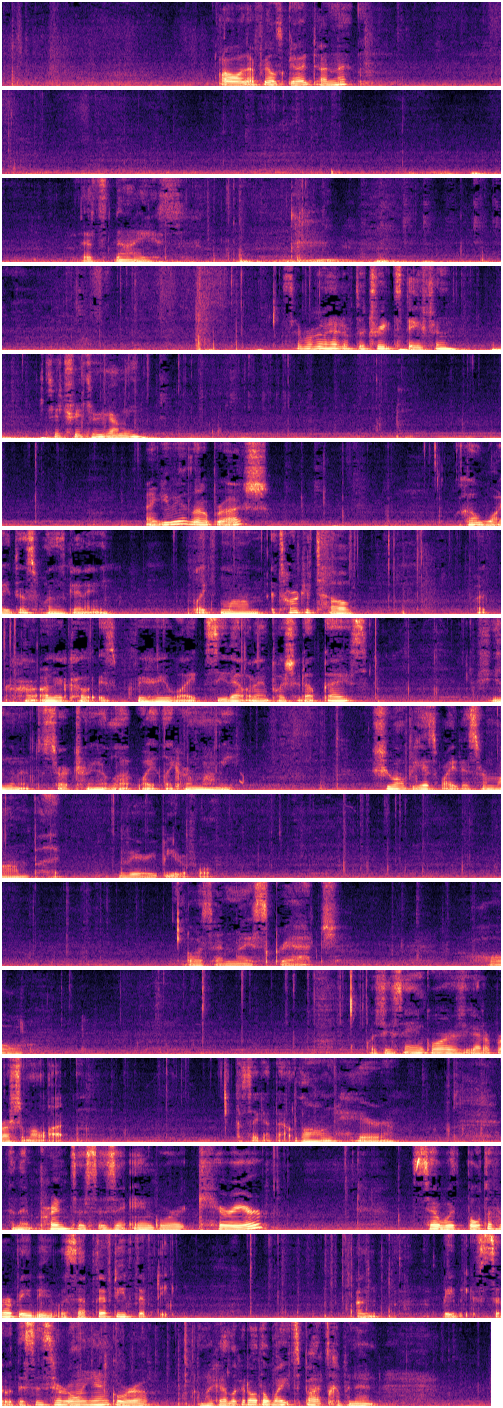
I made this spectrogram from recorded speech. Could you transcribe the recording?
Oh, that feels good, doesn't it? That's nice. So we're gonna head up the treat station. See, treats are yummy. I give you a little brush. Look how white this one's getting. Like, mom, it's hard to tell, but her undercoat is very white. See that when I push it up, guys? She's gonna start turning a lot white like her mommy. She won't be as white as her mom, but very beautiful. Oh, is that a nice scratch? Oh. What she's saying, Cora, you gotta brush them a lot. Because they got that long hair. And then Princess is an Angora carrier. So with both of her babies, it was a 50-50 um, babies. So this is her only Angora. Oh my god, look at all the white spots coming in.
